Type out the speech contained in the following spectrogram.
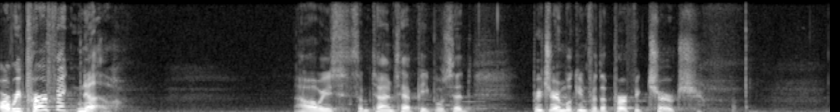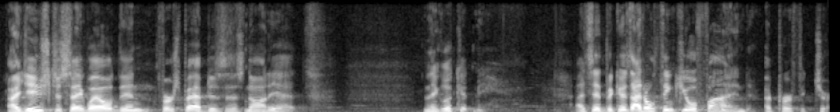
Are we perfect? No. I always sometimes have people said, Preacher, I'm looking for the perfect church. I used to say, Well, then First Baptist is not it. And they look at me. I said, Because I don't think you'll find a perfect church.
